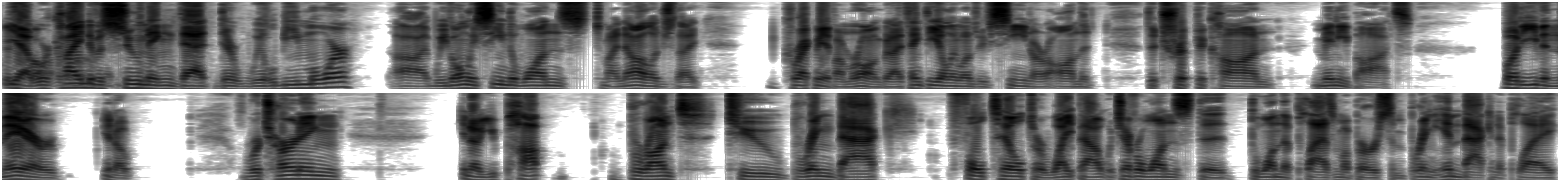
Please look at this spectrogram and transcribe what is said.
Good yeah, call. we're kind of assuming that there will be more. Uh, we've only seen the ones, to my knowledge, that correct me if I'm wrong, but I think the only ones we've seen are on the the Trypticon mini bots. But even there, you know, returning, you know, you pop Brunt to bring back full tilt or wipe out whichever one's the the one that plasma bursts and bring him back into play.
